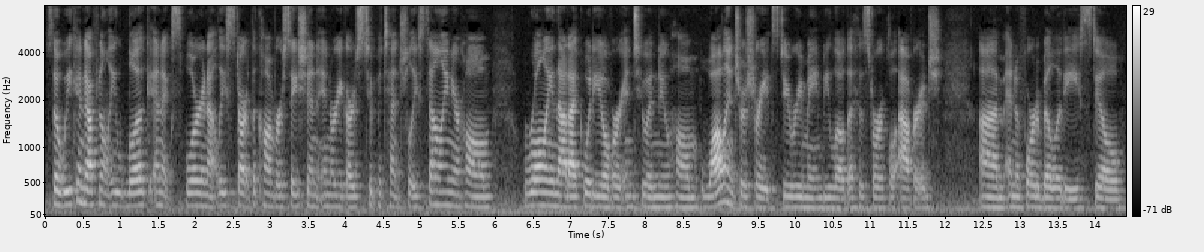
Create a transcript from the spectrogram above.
So we can definitely look and explore and at least start the conversation in regards to potentially selling your home, rolling that equity over into a new home while interest rates do remain below the historical average. Um, and affordability still,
